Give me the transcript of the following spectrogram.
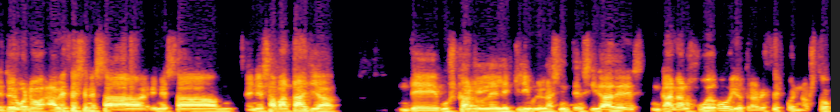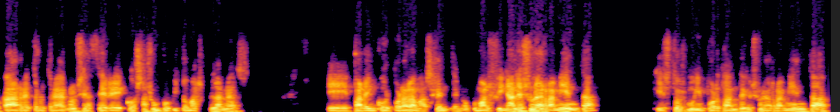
Entonces, bueno, a veces en esa, en esa, en esa batalla de buscarle el equilibrio y las intensidades, gana el juego y otras veces pues nos toca retrotraernos y hacer eh, cosas un poquito más planas eh, para incorporar a más gente. ¿no? Como al final es una herramienta, y esto es muy importante, que es una herramienta,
